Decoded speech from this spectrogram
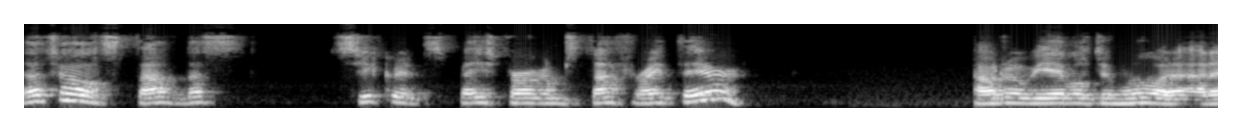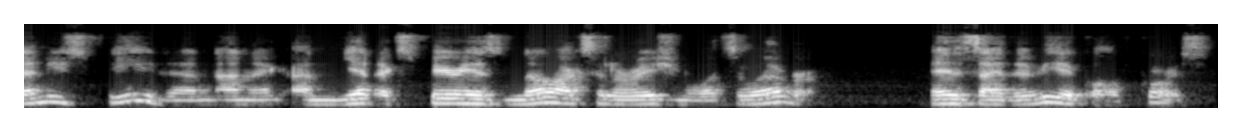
That's all stuff. That's secret space program stuff right there. How to be able to move at, at any speed and, and and yet experience no acceleration whatsoever inside the vehicle, of course.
